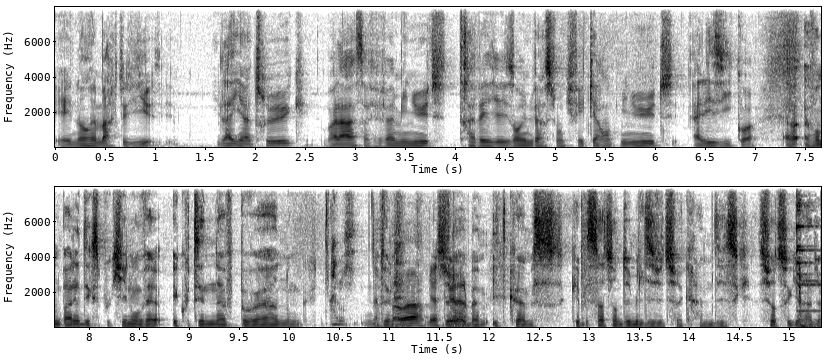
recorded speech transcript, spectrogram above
Et non, et Marc te dit, là il y a un truc, voilà, ça fait 20 minutes, travaillez-en une version qui fait 40 minutes, allez-y quoi. A- Avant de parler d'Expo Kill, on va écouter Nove Power, donc Ah oui. De, Power, bien de sûr. l'album It Comes, qui est sorti en 2018 sur Cram Disc, sur Tsugi Radio.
